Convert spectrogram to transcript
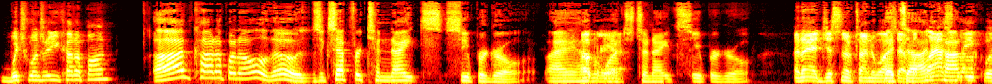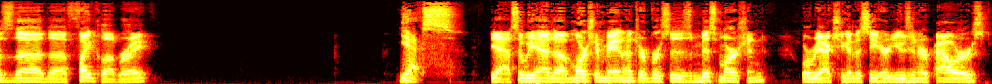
which ones are you caught up on? I'm caught up on all of those except for tonight's Supergirl. I haven't Okay, yeah. watched tonight's Supergirl. And I had just enough time to watch But, that. uh, But I'm last week up- was the the Fight Club, right? Yes. Yeah, so we had a Martian Manhunter versus Miss Martian, where we actually got to see her using her powers.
